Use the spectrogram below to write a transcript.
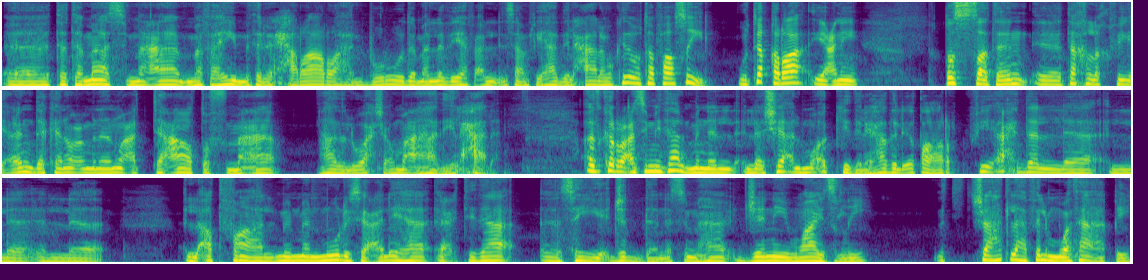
آه، تتماس مع مفاهيم مثل الحرارة البرودة ما الذي يفعل الإنسان في هذه الحالة وكذا وتفاصيل. وتقرأ يعني قصة آه، تخلق في عندك نوع من أنواع التعاطف مع هذا الوحش أو مع هذه الحالة. أذكر على سبيل المثال من الأشياء المؤكدة لهذا الإطار في أحد ال ال ال الأطفال ممن مورس عليها اعتداء آه، سيء جدا اسمها جيني وايزلي. شاهدت لها فيلم وثائقي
